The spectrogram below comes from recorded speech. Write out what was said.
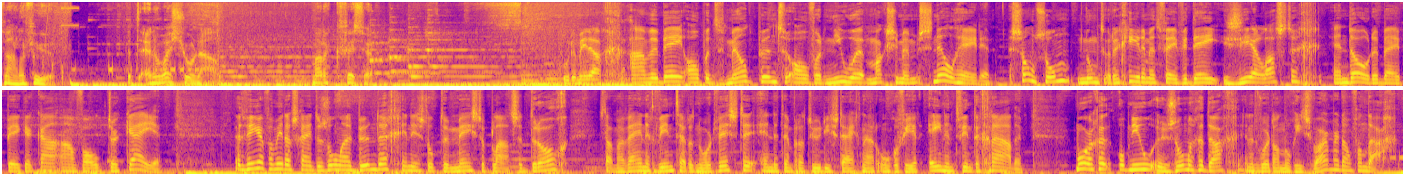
12 uur. Het NOS-journaal. Mark Visser. Goedemiddag. ANWB opent meldpunt over nieuwe maximumsnelheden. Samson noemt regeren met VVD zeer lastig... en doden bij PKK-aanval Turkije. Het weer vanmiddag schijnt de zon uitbundig en is het op de meeste plaatsen droog. Er staat maar weinig wind uit het noordwesten en de temperatuur die stijgt naar ongeveer 21 graden. Morgen opnieuw een zonnige dag en het wordt dan nog iets warmer dan vandaag.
